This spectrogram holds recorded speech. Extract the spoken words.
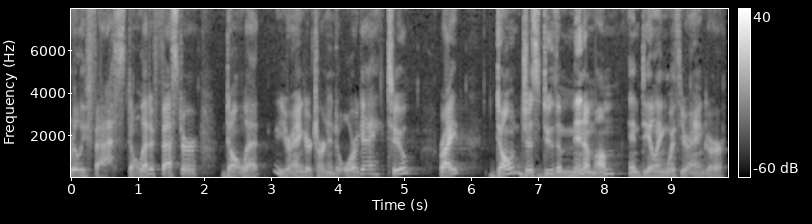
really fast. Don't let it fester. Don't let your anger turn into orge. Two, right? Don't just do the minimum in dealing with your anger.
